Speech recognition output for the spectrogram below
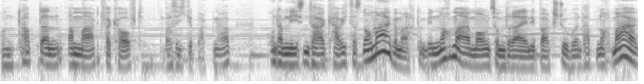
Und habe dann am Markt verkauft, was ich gebacken habe. Und am nächsten Tag habe ich das nochmal gemacht und bin nochmal morgens um drei in die Backstube und habe nochmal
